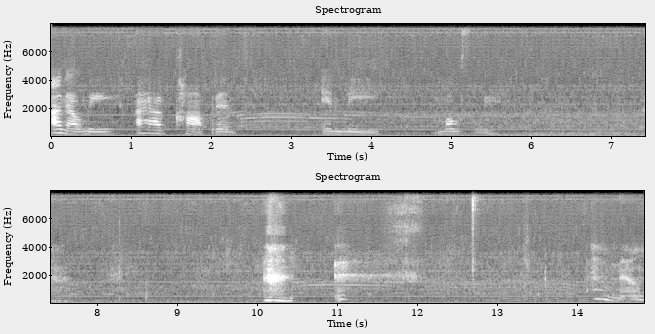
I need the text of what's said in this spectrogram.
I know me. I have confidence in me mostly. I don't know.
